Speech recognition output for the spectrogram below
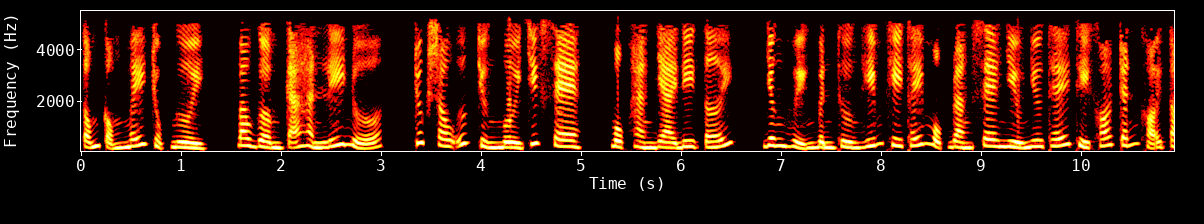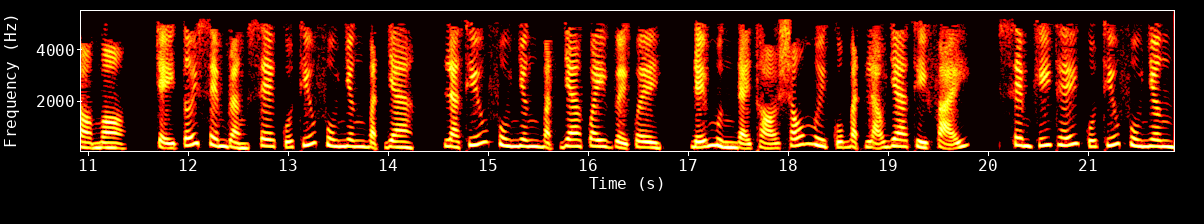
tổng cộng mấy chục người, bao gồm cả hành lý nữa, trước sau ước chừng 10 chiếc xe, một hàng dài đi tới, dân huyện bình thường hiếm khi thấy một đoàn xe nhiều như thế thì khó tránh khỏi tò mò, chạy tới xem đoàn xe của thiếu phu nhân Bạch Gia, là thiếu phu nhân Bạch Gia quay về quê, để mừng đại thọ 60 của Bạch Lão Gia thì phải, xem khí thế của thiếu phu nhân,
